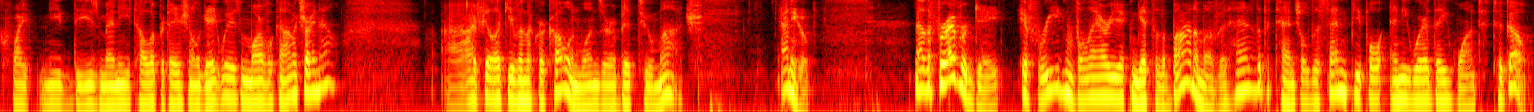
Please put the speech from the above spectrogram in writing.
quite need these many teleportational gateways in Marvel Comics right now. I feel like even the Krakoan ones are a bit too much. Anywho, now the Forever Gate, if Reed and Valeria can get to the bottom of it, has the potential to send people anywhere they want to go.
